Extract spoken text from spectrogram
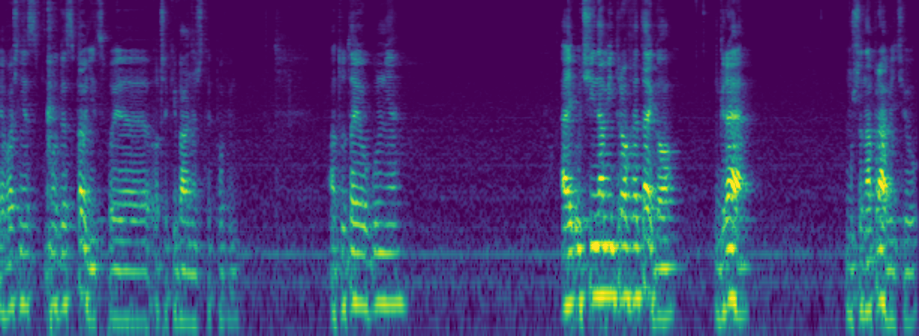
Ja właśnie mogę spełnić swoje oczekiwania, że tak powiem. A tutaj ogólnie... Ej, ucina mi trochę tego. Grę. Muszę naprawić ją.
